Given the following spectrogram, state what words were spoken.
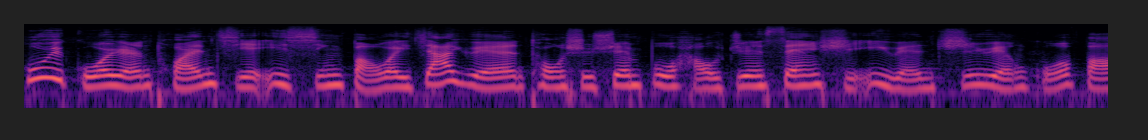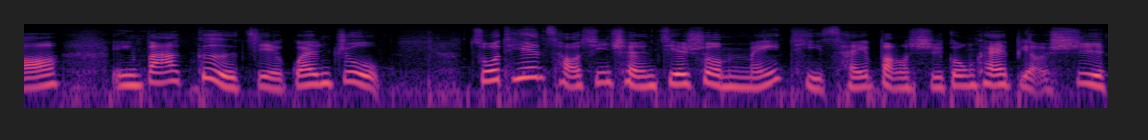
呼吁国人团结一心保卫家园，同时宣布豪捐三十亿元支援国防，引发各界关注。昨天，曹新成接受媒体采访时公开表示，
